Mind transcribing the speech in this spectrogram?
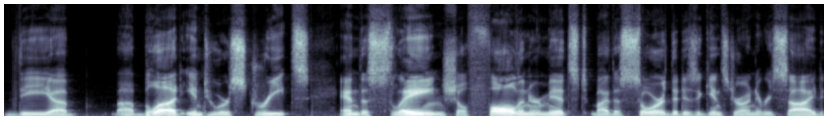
the uh, uh, blood into her streets, and the slain shall fall in her midst by the sword that is against her on every side.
